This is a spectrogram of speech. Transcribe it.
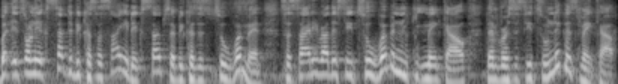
But it's only accepted because society accepts it because it's two women. Society rather see two women make out than versus see two niggas make out.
